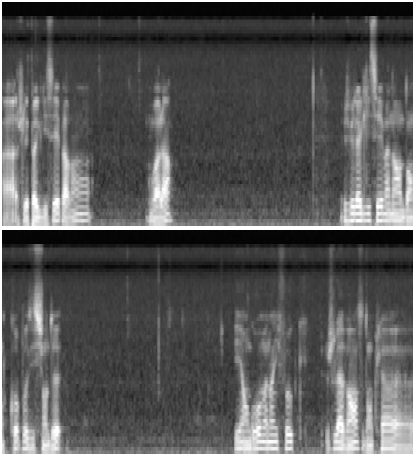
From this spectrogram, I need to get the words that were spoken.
Ah, je l'ai pas glissé, pardon. Voilà. Je vais la glisser maintenant dans composition 2. Et en gros, maintenant, il faut que je l'avance. Donc là, euh,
